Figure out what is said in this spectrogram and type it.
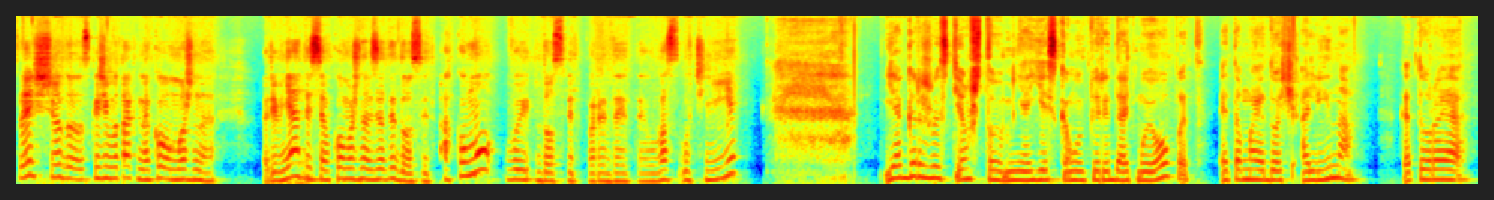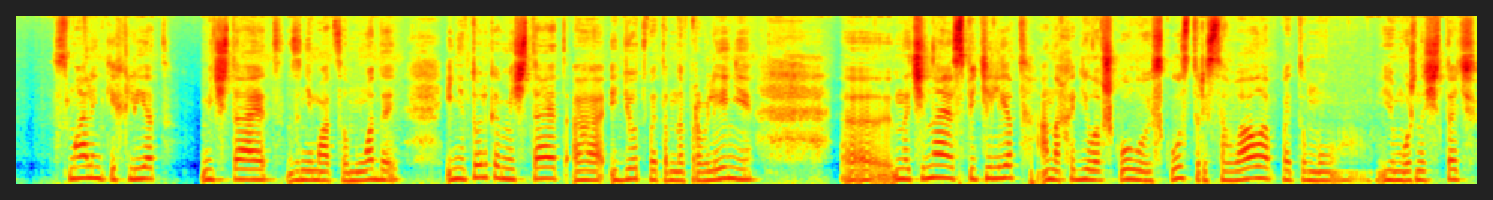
Це щодо, скажімо так, на кого можна рівнятися, в кого можна взяти досвід. А кому ви досвід передаєте? У вас учні є? Я горжусь тем, что у меня есть кому передать мой опыт. Это моя дочь Алина, которая с маленьких лет мечтает заниматься модой. И не только мечтает, а идет в этом направлении. Э, Начиная с пяти лет она ходила в школу искусств, рисовала, поэтому ее можно считать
